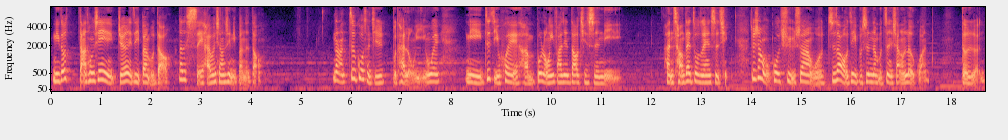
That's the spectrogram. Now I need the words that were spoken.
你都打从心里觉得你自己办不到，那谁还会相信你办得到？那这个过程其实不太容易，因为你自己会很不容易发现到，其实你很常在做这件事情。就像我过去，虽然我知道我自己不是那么正向乐观。的人，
